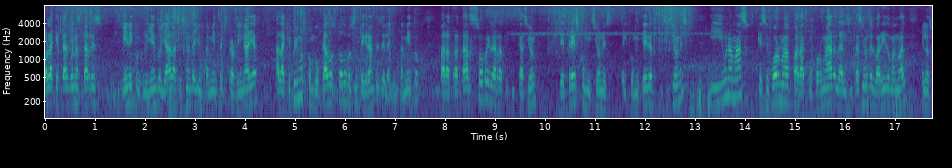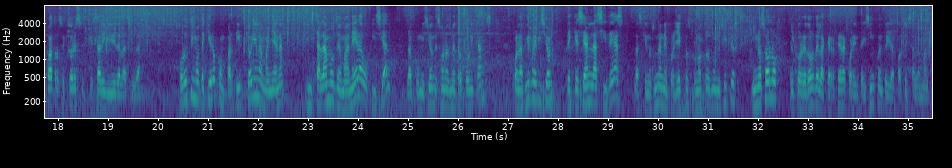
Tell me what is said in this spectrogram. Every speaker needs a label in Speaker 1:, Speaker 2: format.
Speaker 1: Hola, ¿qué tal? Buenas tardes. Viene concluyendo ya la sesión de ayuntamiento extraordinaria a la que fuimos convocados todos los integrantes del ayuntamiento para tratar sobre la ratificación de tres comisiones, el Comité de Adquisiciones y una más que se forma para conformar la licitación del barrido manual en los cuatro sectores en que está dividida la ciudad. Por último, te quiero compartir que hoy en la mañana instalamos de manera oficial la Comisión de Zonas Metropolitanas con la firme visión de que sean las ideas las que nos unan en proyectos con otros municipios y no solo el corredor de la carretera 45 entre Irapato y Salamanca.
